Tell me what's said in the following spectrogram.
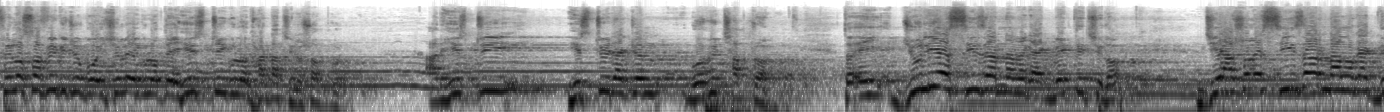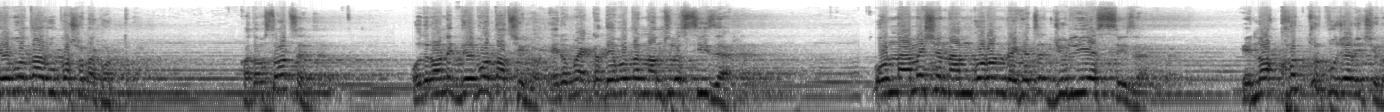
ফিলোসফি কিছু বই ছিল, এগুলোতে হিস্ট্রিগুলো ঘাটা ছিল সবগুলো। আর হিস্ট্রি হিস্ট্রির একজন গভীর ছাত্র। তো এই জুলিয়াস সিজার নামক এক ব্যক্তি ছিল, যে আসলে সিজার নামক এক দেবতার উপাসনা করত। কথা বুঝতে পারছেন? ওদের অনেক দেবতা ছিল, এরকম একটা দেবতার নাম ছিল সিজার ওর নামে সে নামকরণ রেখেছে জুলিয়াস সিজার এই নক্ষত্র পূজারই ছিল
